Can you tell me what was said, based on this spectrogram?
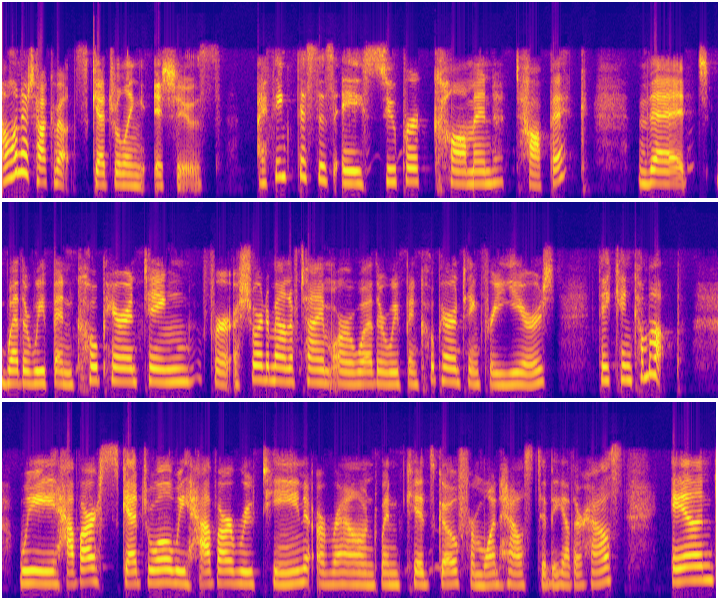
I want to talk about scheduling issues. I think this is a super common topic that whether we've been co parenting for a short amount of time or whether we've been co parenting for years, they can come up. We have our schedule, we have our routine around when kids go from one house to the other house, and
